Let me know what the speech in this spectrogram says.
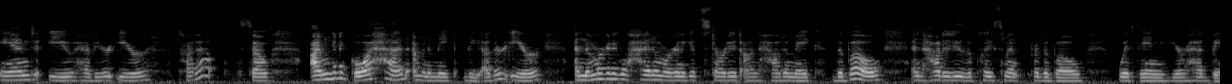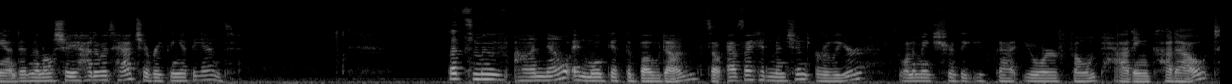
And you have your ear cut out. So I'm gonna go ahead, I'm gonna make the other ear, and then we're gonna go ahead and we're gonna get started on how to make the bow and how to do the placement for the bow within your headband. And then I'll show you how to attach everything at the end. Let's move on now and we'll get the bow done. So as I had mentioned earlier, you wanna make sure that you've got your foam padding cut out.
